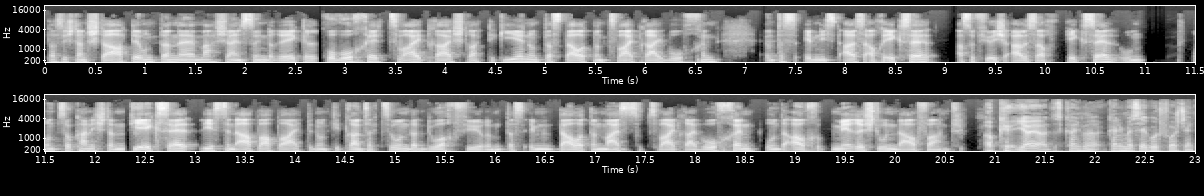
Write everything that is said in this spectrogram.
dass ich dann starte und dann äh, mache ich eigentlich so in der Regel pro Woche zwei, drei Strategien und das dauert dann zwei, drei Wochen. Und das eben ist alles auch Excel. Also führe ich alles auf Excel und und so kann ich dann die Excel-Listen abarbeiten und die Transaktionen dann durchführen. Das eben dauert dann meist so zwei, drei Wochen und auch mehrere Stunden Aufwand. Okay, ja, ja, das kann ich mir, kann ich mir sehr gut vorstellen.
